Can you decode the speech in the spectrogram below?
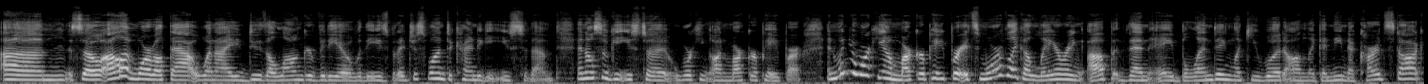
Um, so I'll have more about that when I do the longer video with these but I just wanted to kind of get used to them and also get used to working on marker paper. And when you're working on marker paper it's more of like a layering up than a blending like you would on like a Neenah cardstock.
